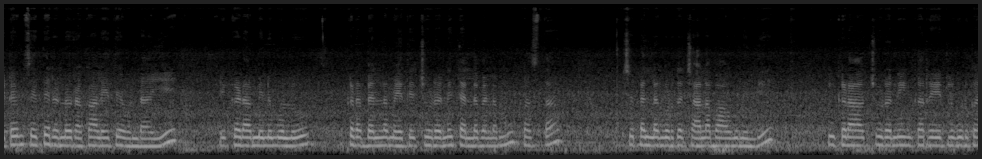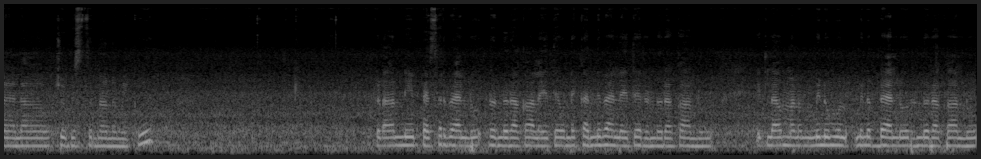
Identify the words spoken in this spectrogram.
ఐటమ్స్ అయితే రెండు రకాలైతే ఉన్నాయి ఇక్కడ మినుములు ఇక్కడ బెల్లం అయితే చూడండి తెల్ల బెల్లము కాస్త బెల్లం కూడా చాలా బాగుంది ఇక్కడ చూడండి ఇంకా రేట్లు కూడా ఎలా చూపిస్తున్నాను మీకు. ఇక్కడ అన్ని పెసర బ్యాళ్ళు రెండు రకాలు అయితే ఉన్నాయి కంది బ్యాళ్ళు అయితే రెండు రకాలు. ఇట్లా మనం మినుములు మినప్బ్యాళ్ళు రెండు రకాలు.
